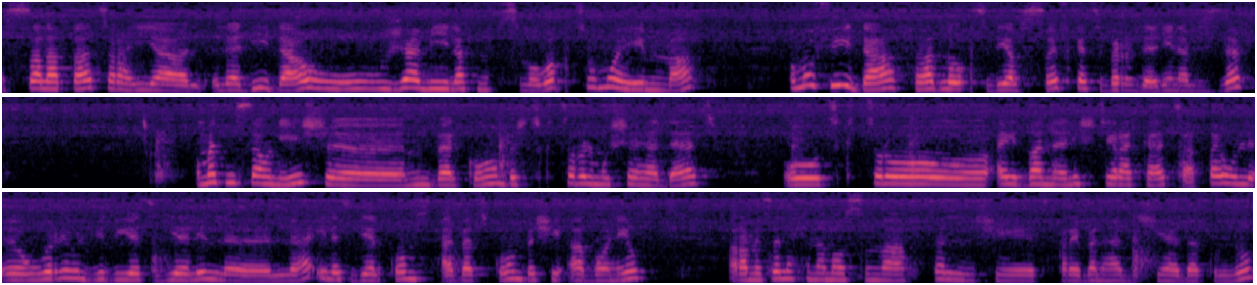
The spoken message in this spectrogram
السلطات راه هي لذيذة وجميلة في نفس الوقت ومهمة. ومفيدة في هذا الوقت ديال الصيف كتبرد علينا بزاف. وما تنساونيش من بالكم باش تكثروا المشاهدات وتكثروا أيضا الاشتراكات. تعطيو وريو الفيديوهات ديالي للعائلات ديالكم صحاباتكم باش يابونيو. راه مازال حنا ما وصلنا حتى لشي تقريبا هذا الشيء هذا كله.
